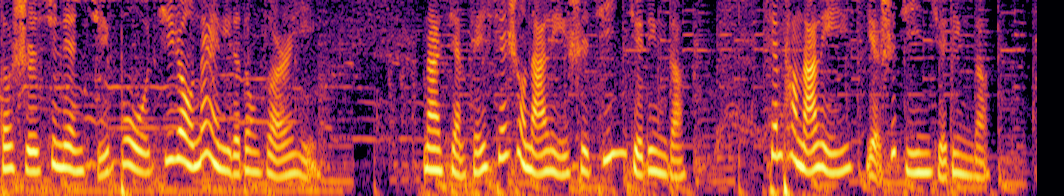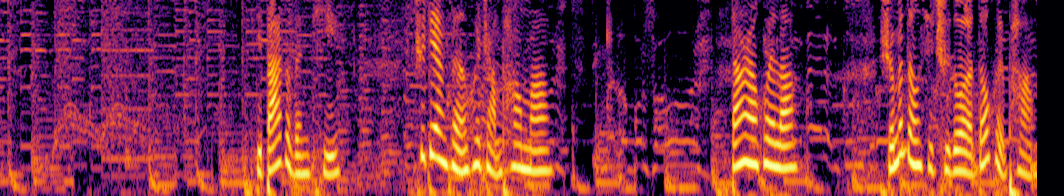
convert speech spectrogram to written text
都是训练局部肌肉耐力的动作而已。那减肥先瘦哪里是基因决定的，先胖哪里也是基因决定的。第八个问题：吃淀粉会长胖吗？当然会了，什么东西吃多了都会胖，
